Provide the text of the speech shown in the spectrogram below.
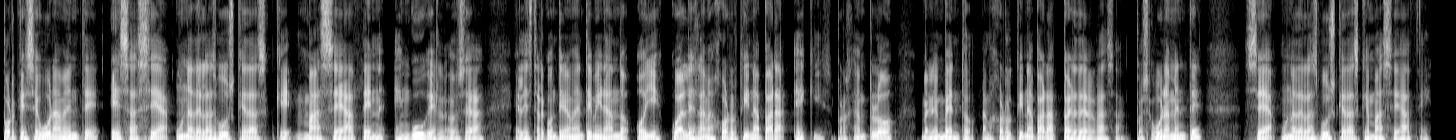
porque seguramente esa sea una de las búsquedas que más se hacen en Google. O sea, el estar continuamente mirando, oye, ¿cuál es la mejor rutina para X? Por ejemplo, me lo invento, la mejor rutina para perder grasa. Pues seguramente sea una de las búsquedas que más se hace.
